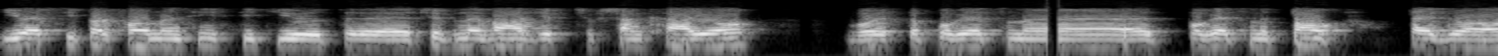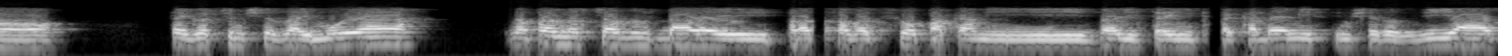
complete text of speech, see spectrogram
UFC Performance Institute e, czy w Nevadzie, czy w Szanghaju, bo jest to powiedzmy, powiedzmy top tego, tego, czym się zajmuję. Na pewno chciałbym dalej pracować z chłopakami w Elite Training Academy, z tym się rozwijać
